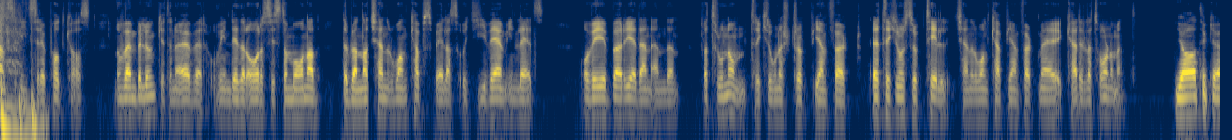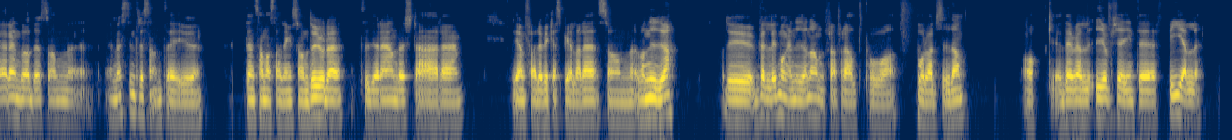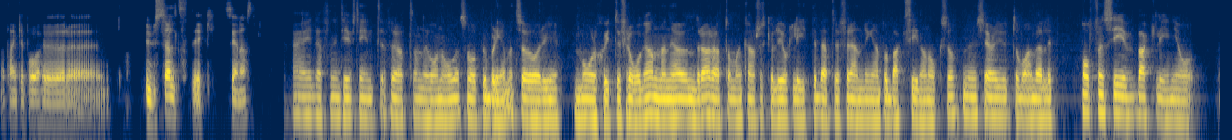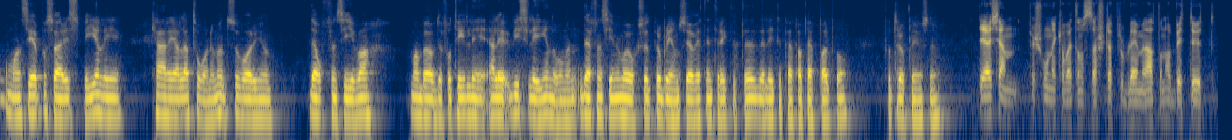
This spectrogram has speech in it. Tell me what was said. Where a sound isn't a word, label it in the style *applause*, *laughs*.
fans elitserie podcast. Novemberlunket är över och vi inleder årets sista månad där bland annat Channel One Cup spelas och JVM inleds. Och vi börjar i den änden. Vad tror ni om Tre Kronors trupp jämfört, eller Tre Kronors trupp till Channel One Cup jämfört med Karela Tournament? Jag tycker ändå det som eh, är mest intressant är ju den sammanställning som du gjorde tidigare Anders där eh, jämförde vilka spelare som var nya. Det är ju väldigt många nya namn framförallt på forwardsidan. Och det är väl i och för sig inte fel med tanke på hur uh, uselt det gick senast. Nej, definitivt inte. För att om det var något som var problemet så var det ju målskyttefrågan. Men jag undrar att om man kanske skulle gjort lite bättre förändringar på backsidan också. Nu ser det ut att vara en väldigt offensiv backlinje och om man ser på Sveriges spel i Karjala Tournament så var det ju det offensiva man behövde få till, i, eller visserligen då, men defensiven var ju också ett problem så jag vet inte riktigt, det, det är lite peppar peppar på, på truppen just nu. Det jag känner personligen kan vara ett av de största problemen, att man har bytt ut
